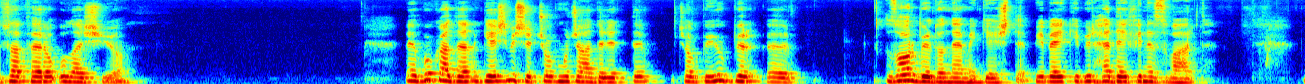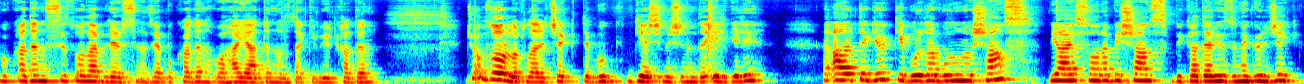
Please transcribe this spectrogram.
zafere ulaşıyor. Ve bu kadın geçmişte çok mücadele etti. Çok büyük bir e, zor bir dönemi geçti. Bir belki bir hedefiniz vardı. Bu kadın siz olabilirsiniz ya bu kadın bu hayatınızdaki bir kadın. Çok zorlukları çekti bu geçmişinde ilgili. Ve artık yok ki burada bunun şans bir ay sonra bir şans bir kader yüzüne gülecek.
